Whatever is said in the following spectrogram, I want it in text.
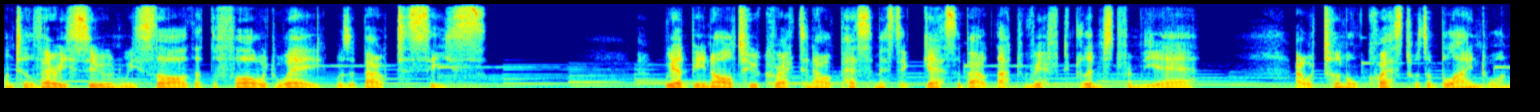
until very soon we saw that the forward way was about to cease. We had been all too correct in our pessimistic guess about that rift glimpsed from the air. Our tunnel quest was a blind one,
